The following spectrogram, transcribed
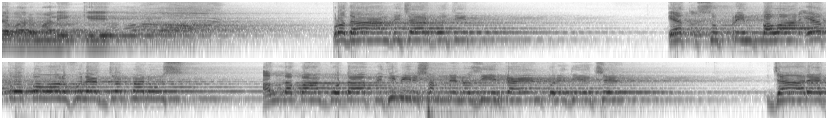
দেওয়ার মালিককে প্রধান বিচারপতি। এত সুপ্রিম পাওয়ার, এত পাওয়ারফুল একজন মানুষ। আল্লাহ পাক গোটা পৃথিবীর সামনে নজির কায়েম করে দিয়েছেন। যার এক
